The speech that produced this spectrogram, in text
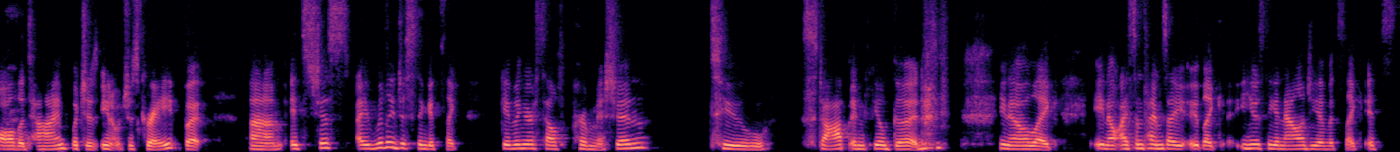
all the time, which is, you know, which is great. But um, it's just, I really just think it's like giving yourself permission to stop and feel good. you know, like, you know, I sometimes I like use the analogy of it's like, it's,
